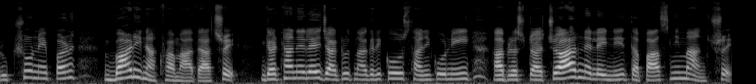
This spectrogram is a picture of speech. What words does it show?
વૃક્ષોને પણ બાળી નાખવામાં આવ્યા છે. ઘટનાને લઈ જાગૃત નાગરિકો, સ્થાનિકોની આ ભ્રષ્ટાચારને લઈને તપાસની માંગ છે.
